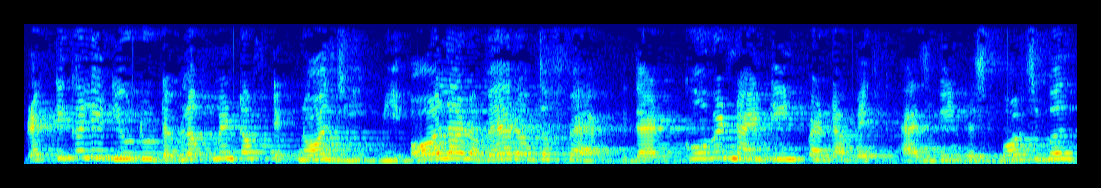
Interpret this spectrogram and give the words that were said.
Practically due to development of technology, we all are aware of the fact that COVID-19 pandemic has been responsible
